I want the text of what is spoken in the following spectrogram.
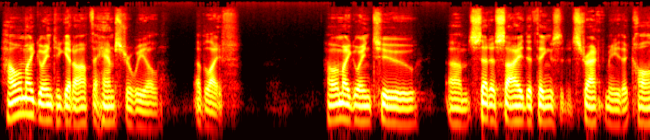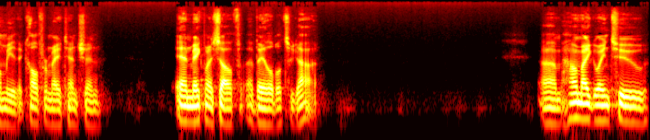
how am I going to get off the hamster wheel of life? How am I going to um, set aside the things that distract me, that call me, that call for my attention, and make myself available to God? Um, how am I going to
